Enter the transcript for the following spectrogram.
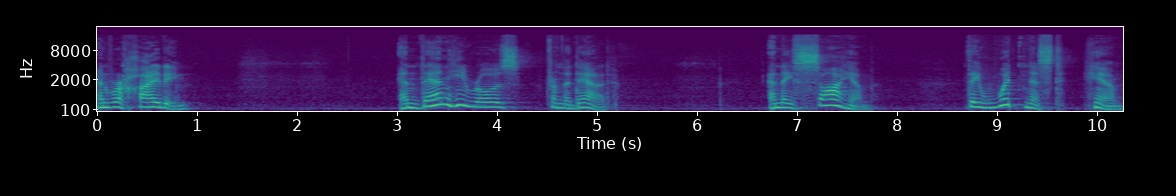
and were hiding. And then he rose from the dead. And they saw him. They witnessed him.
